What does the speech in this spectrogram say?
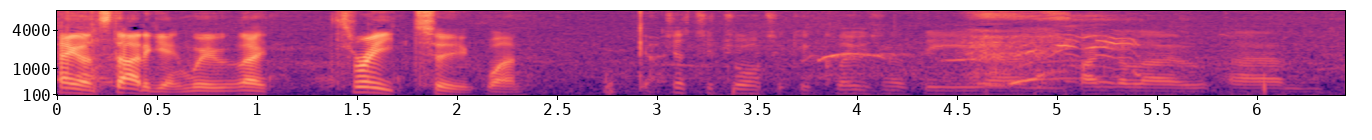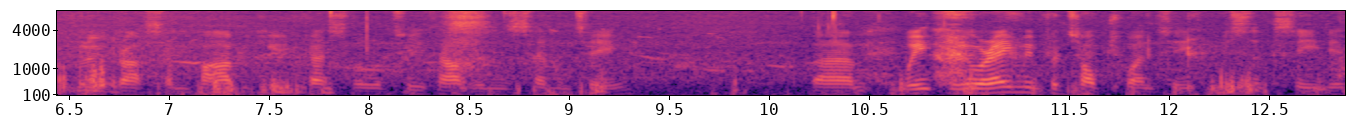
Hang on, start again. We like three, two, one. just to draw to conclusion of the um, Bangalow um, Bluegrass and Barbecue Festival of 2017. Um, we, we were aiming for top 20, we succeeded.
